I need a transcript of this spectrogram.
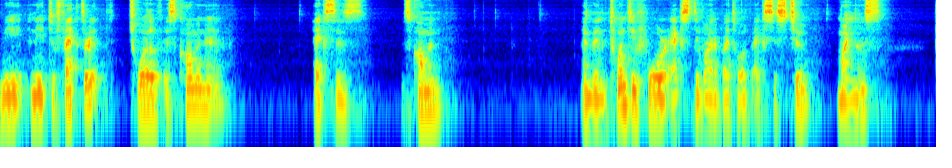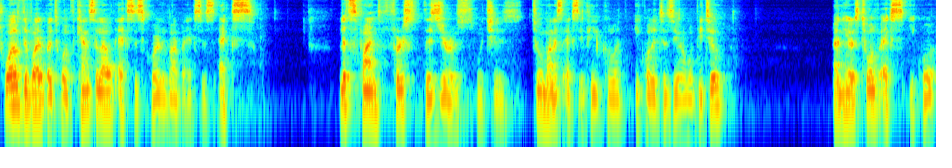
We need to factor it. 12 is common here. x is, is common. And then 24x divided by 12x is 2 minus 12 divided by 12 cancel out x squared divided by x is x. Let's find first the zeros, which is 2 minus x if you equal it, equal it to 0 would be 2 and here is 12x equal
